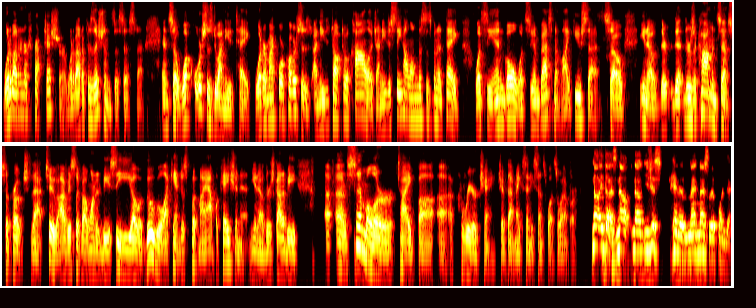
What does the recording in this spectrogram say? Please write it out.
What about a nurse practitioner? What about a physician's assistant? And so, what courses do I need to take? What are my core courses? I need to talk to a college. I need to see how long this is going to take. What's the end goal? What's the investment? Like you said. So, you know, there, there's a common sense approach to that too. Obviously, if I wanted to be a CEO at Google, I can't just put my application in. You know, there's got to be a, a, similar type uh, career change, if that makes any sense whatsoever. No, it does. Now, now you just hit a nice little point there.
